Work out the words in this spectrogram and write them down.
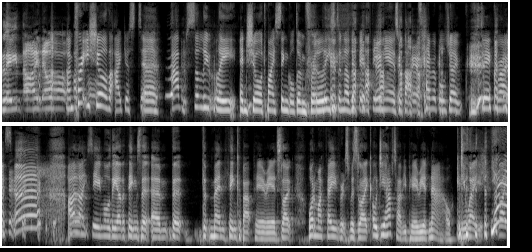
Please, I know. I'm pretty sure that I just uh, absolutely ensured my singledom for at least another 15 years with that terrible joke. Dear Christ. I like seeing all the other things that um that that men think about periods. Like one of my favourites was like, "Oh, do you have to have your period now? Can you wait?" Yeah. like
